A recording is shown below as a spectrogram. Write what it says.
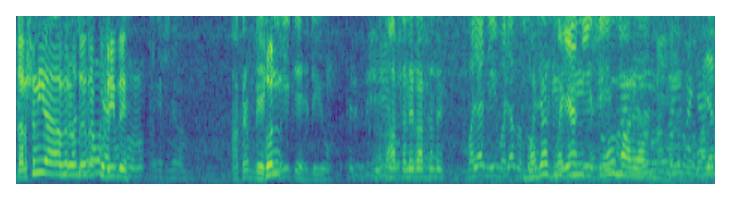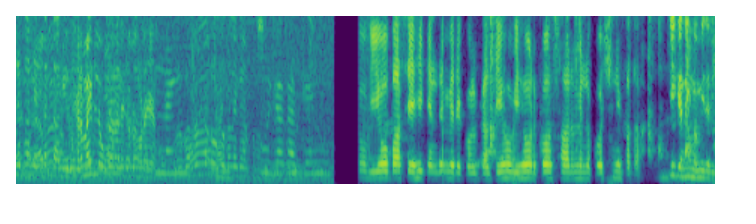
ਤਰਸ ਨਹੀਂ ਆਇਆ ਫਿਰ ਉਹਦੇ ਤੇ ਕੁੜੀ ਤੇ। ਆਖਰ ਬੇਟੀ ਹੀ ਕਿਸ ਦੀ ਉਹ ਹੱਥ ਥੱਲੇ ਕਰ ਥੱਲੇ ਵਜ੍ਹਾ ਕੀ ਵਜ੍ਹਾ ਦੱਸੋ ਵਜ੍ਹਾ ਕੀ ਵਜ੍ਹਾ ਸੀ ਕੀ ਸੀ? ਕਿਉਂ ਮਾਰਿਆ ਫਿਰ ਮਾਈਕ ਲੋਕਾਂ ਥੱਲੇ ਕਰੋ ਥੋੜਾ ਜਿਹਾ ਨਹੀਂ ਪੂਜਾ ਕਰਦੇ ਨਹੀਂ ਹੋ ਗਈ ਉਹ ਬਸ ਇਹੀ ਕਹਿੰਦੇ ਮੇਰੇ ਕੋਲ ਗਲਤੀ ਹੋ ਗਈ ਹੋਰ ਕੋ ਸਰ ਮੈਨੂੰ ਕੁਝ ਨਹੀਂ ਪਤਾ ਕੀ ਕਹਿੰਦੀ ਮੰਮੀ ਤੇਰੀ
